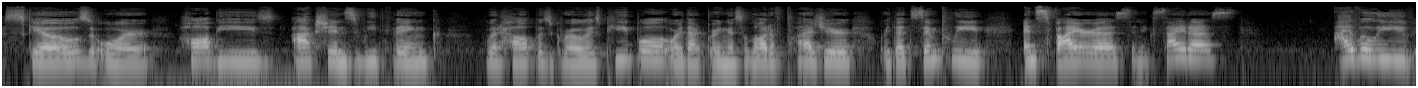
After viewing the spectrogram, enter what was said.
skills or hobbies, actions we think would help us grow as people or that bring us a lot of pleasure or that simply inspire us and excite us, I believe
